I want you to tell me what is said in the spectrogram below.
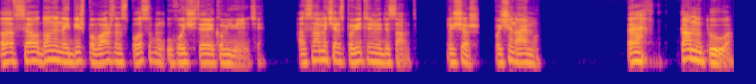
Але все одно не найбільш поважним способом у Hot 4 ком'юніті, а саме через повітряний десант. Ну що ж, починаємо. Ех, та ну тула.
